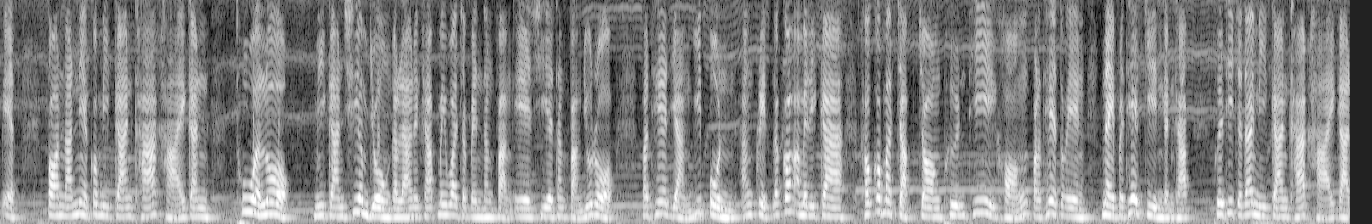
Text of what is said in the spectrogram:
1891 ตอนนั้นเนี่ยก็มีการค้าขายกันทั่วโลกมีการเชื่อมโยงกันแล้วนะครับ ไม่ว่าจะเป็นทางฝั่งเอเชียทางฝั่งยุโรป ประเทศอย่างญี่ปุ่น อังกฤษแล้วก็อเมริกาเขาก็มาจับจองพื้นที่ของประเทศตัวเองในประเทศจีนกันครับ เพื่อที่จะได้มีการค้าขายกัน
